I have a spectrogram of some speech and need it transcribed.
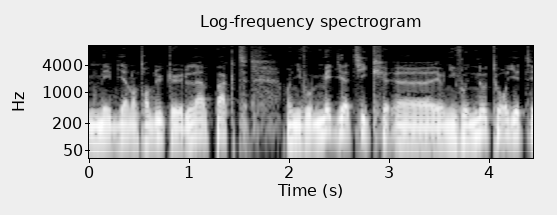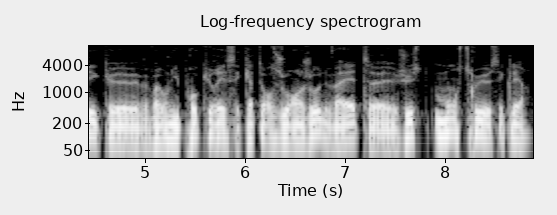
mais bien entendu que l'impact au niveau médiatique et au niveau notoriété que vont lui procurer ces 14 jours en jaune va être juste monstrueux, c'est clair.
